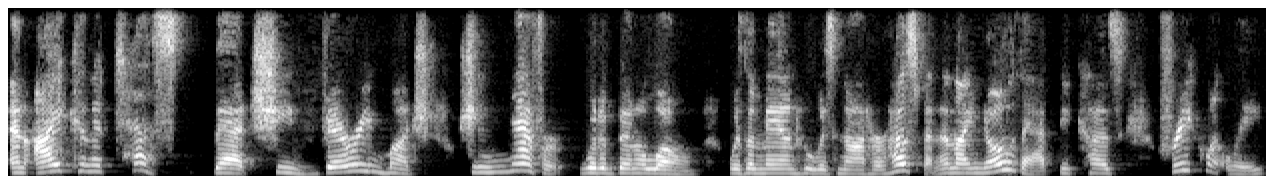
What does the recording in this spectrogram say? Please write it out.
And I can attest that she very much, she never would have been alone with a man who was not her husband. And I know that because frequently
